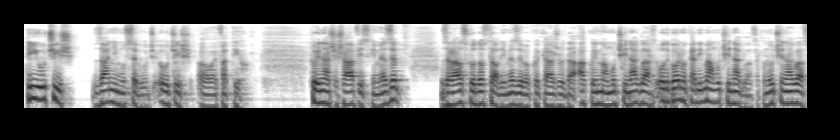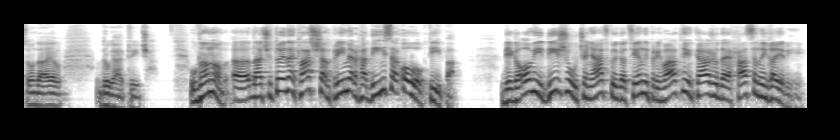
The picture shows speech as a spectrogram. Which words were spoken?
ti učiš za njim u sebi, uči, učiš ovaj, Fatihu. To je inače šafijski mezev. za razliku od ostalih mezeva koji kažu da ako imam uči naglas, ovdje govorimo kad imam uči naglas, ako ne uči naglas, onda je druga je priča. Uglavnom, e, znači to je jedan klasičan primjer hadisa ovog tipa, gdje ga ovi dižu učenjaci koji ga ocijenili i kažu da je Hasan i Gajrihi,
